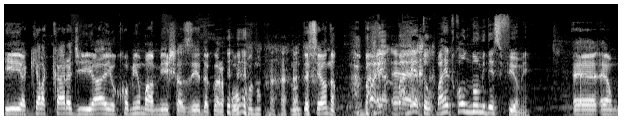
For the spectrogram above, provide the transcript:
E aquela cara de, ah, eu comi uma ameixa azeda agora há pouco. não, não desceu, não. Barre- é- Barreto, Barreto, qual o nome desse filme? É, é um.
